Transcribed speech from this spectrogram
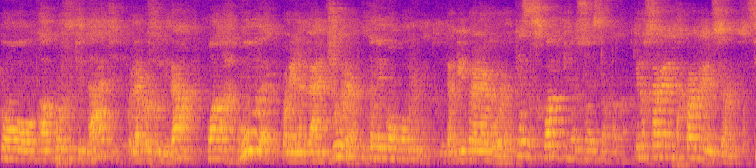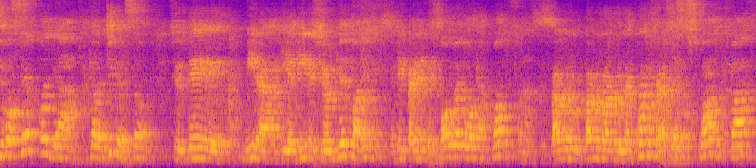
com a profundidade, con la profundidad, com a largura con el- la anchura e também com o comprimento. y también con la largura. O que essas quatro dimensões estão falando? ¿Qué nos hablan estas cuatro dimensiones? Se você olhar aquela digressão, Si usted mira aquella digresión, aquele parênteses, aquel paréntesis, Paulo vai colocar quatro frases. Pablo, Pablo va a colocar cuatro frases. Essas quatro fa-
